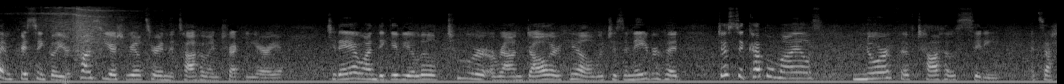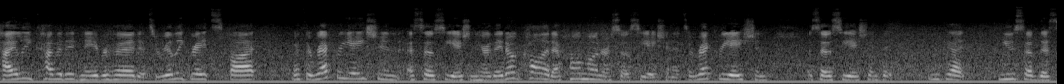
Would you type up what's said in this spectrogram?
Chris Hinkel, your concierge realtor in the Tahoe and Truckee area. Today I wanted to give you a little tour around Dollar Hill, which is a neighborhood just a couple miles north of Tahoe City. It's a highly coveted neighborhood. It's a really great spot with a recreation association here. They don't call it a homeowner association. It's a recreation association, but you get use of this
